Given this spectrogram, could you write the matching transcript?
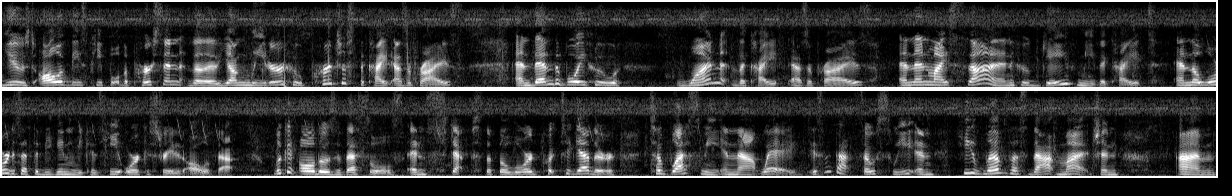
used all of these people, the person, the young leader who purchased the kite as a prize, and then the boy who won the kite as a prize, and then my son who gave me the kite, and the Lord is at the beginning because he orchestrated all of that. Look at all those vessels and steps that the Lord put together to bless me in that way. Isn't that so sweet? And he loves us that much. And, um,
